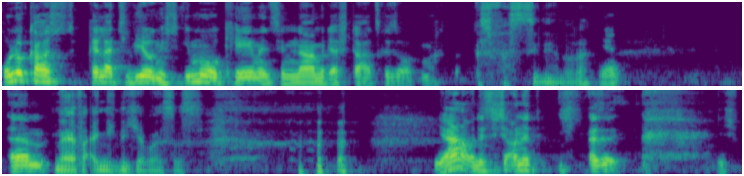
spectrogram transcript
Holocaust-Relativierung ist immer okay, wenn es im Namen der Staatsräson gemacht wird. Das ist faszinierend, oder? Ja. Ähm, naja, eigentlich nicht, aber es ist. ja, und es ist auch nicht. Ich, also, ich,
